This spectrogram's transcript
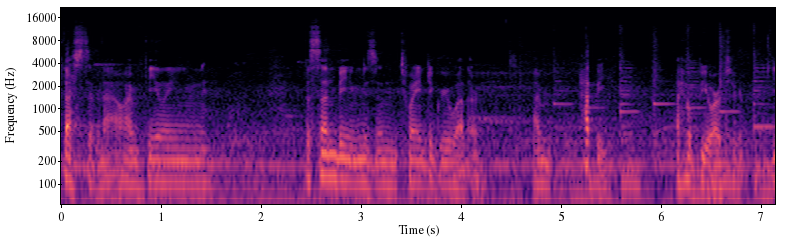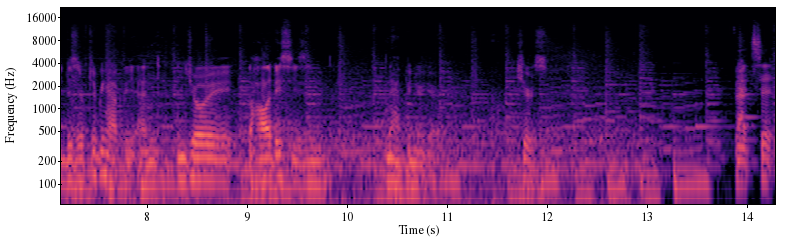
festive now. I'm feeling the sunbeams in 20 degree weather. I'm happy. I hope you are too. You deserve to be happy and enjoy the holiday season and Happy New Year. Cheers. That's it.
